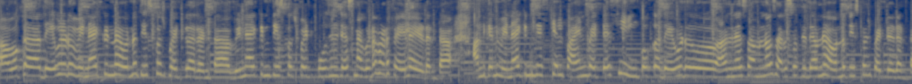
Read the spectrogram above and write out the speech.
ఒక దేవుడు వినాయకుడిని ఎవరినో తీసుకొచ్చి పెట్టారంట వినాయకుడిని తీసుకొచ్చి పెట్టి పూజలు చేసినా కూడా వాడు ఫెయిల్ అయ్యాడంట. అందుకని వినాయకుడిని తీసుకెళ్ళి పైన పెట్టేసి ఇంకొక దేవుడు ఆంజనేయ స్వామినో సరస్వతి దేవుని ఎవరినో తీసుకొచ్చి పెట్టాడంట.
